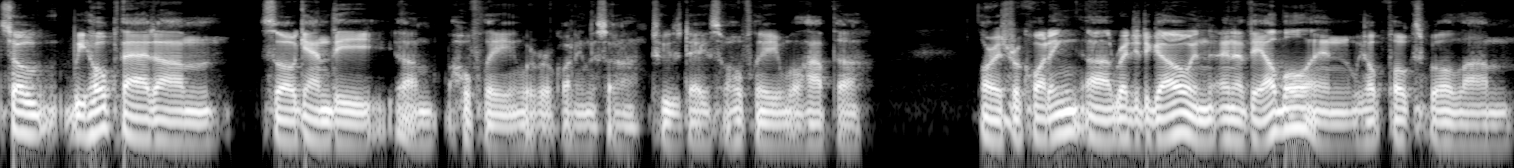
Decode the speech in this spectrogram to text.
so we hope that um so again the um hopefully we're recording this on tuesday so hopefully we'll have the Laurie's recording uh, ready to go and, and available and we hope folks will um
